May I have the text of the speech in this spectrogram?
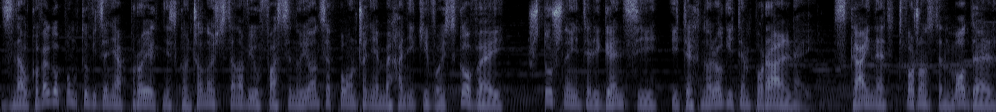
Z naukowego punktu widzenia projekt Nieskończoność stanowił fascynujące połączenie mechaniki wojskowej, sztucznej inteligencji i technologii temporalnej. Skynet, tworząc ten model,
